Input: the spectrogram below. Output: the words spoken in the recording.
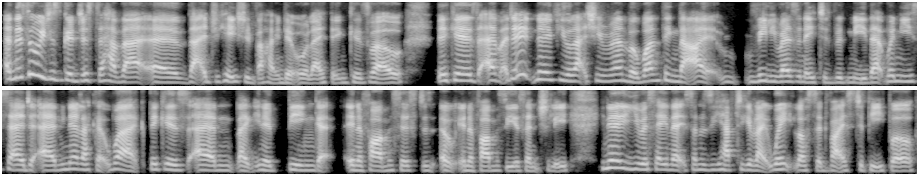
and it's always just good just to have that uh, that education behind it all. I think as well, because um, I don't know if you'll actually remember one thing that I really resonated with me that when you said, um, you know, like at work, because um, like you know, being in a pharmacist, oh, in a pharmacy essentially, you know, you were saying that sometimes you have to give like weight loss advice to people,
